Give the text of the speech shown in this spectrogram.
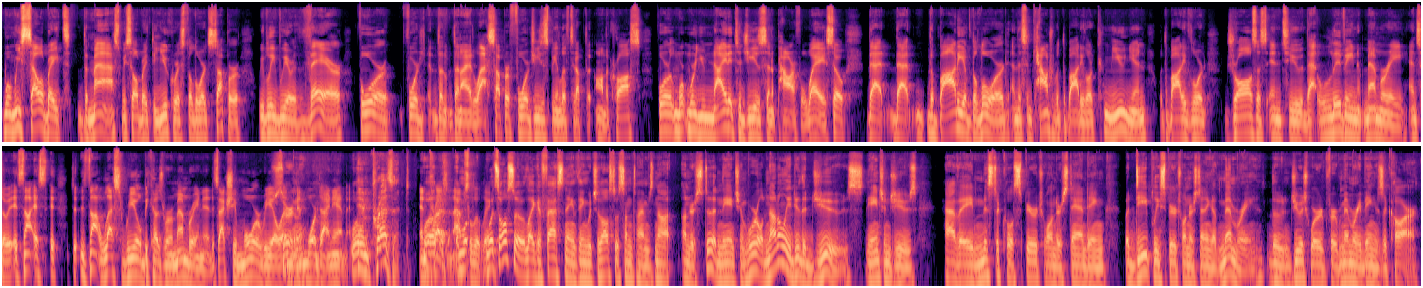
when we celebrate the Mass, we celebrate the Eucharist, the Lord's Supper, we believe we are there for, for the, the night of the Last Supper, for Jesus being lifted up the, on the cross, for we're, we're united to Jesus in a powerful way. So that, that the body of the Lord and this encounter with the body of the Lord, communion with the body of the Lord, draws us into that living memory. And so it's not, it's, it, it's not less real because we're remembering it. It's actually more real and, and more dynamic well, and present. and Well, present. Absolutely. What's also like a fascinating thing, which is also sometimes not understood in the ancient world, not only do the Jews, the ancient Jews, have a mystical spiritual understanding, but deeply spiritual understanding of memory. The Jewish word for memory being zakar.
